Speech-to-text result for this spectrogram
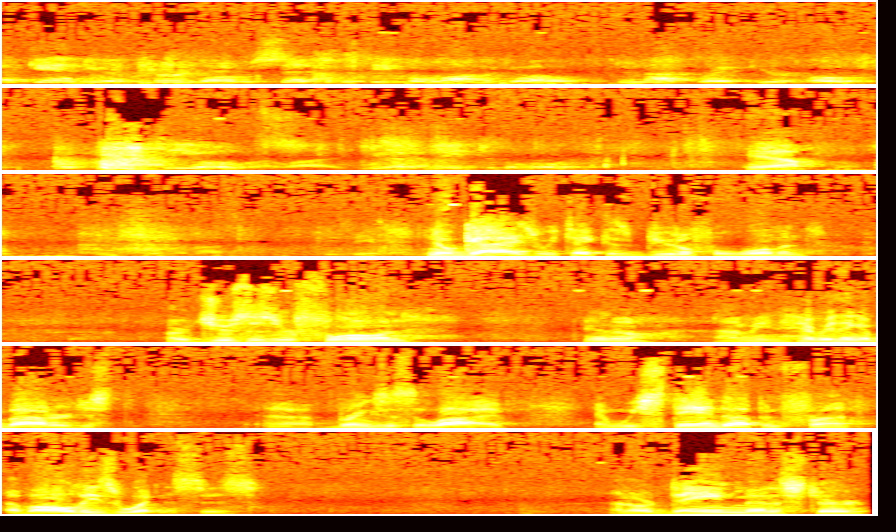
Again, you have heard that it was said to the people long ago, Do not break your oath, but keep the oaths you have made to the Lord. Yeah. You know, guys, we take this beautiful woman. Our juices are flowing. You know, I mean, everything about her just uh, brings us alive. And we stand up in front of all these witnesses, an ordained minister,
